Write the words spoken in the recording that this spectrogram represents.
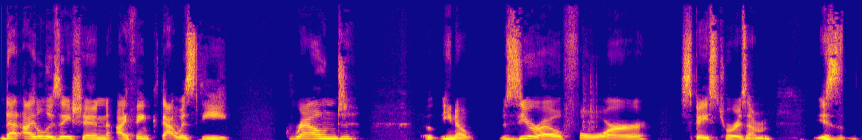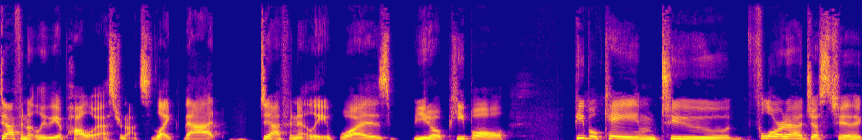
that idolization, I think that was the ground, you know, zero for space tourism is definitely the Apollo astronauts. Like that definitely was, you know, people people came to Florida just to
